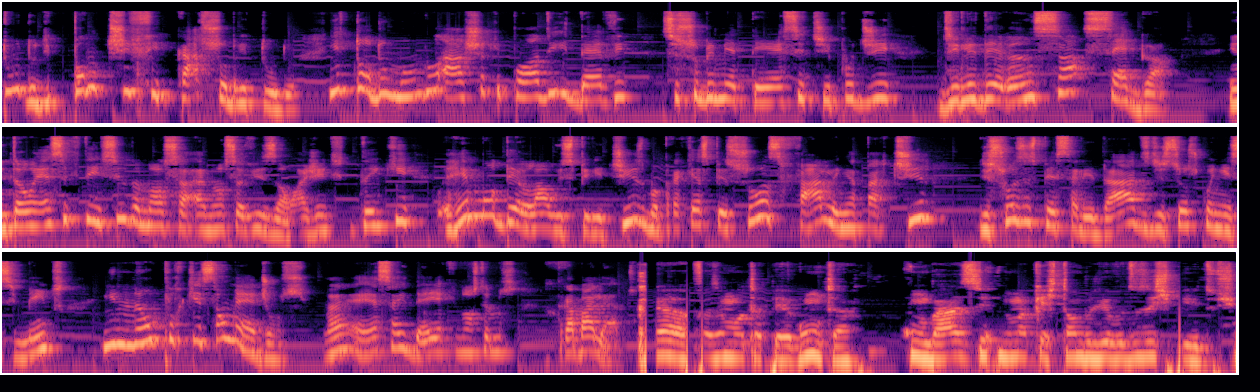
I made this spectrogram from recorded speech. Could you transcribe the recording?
tudo, de pontificar sobre tudo. E todo mundo acha que pode e deve se submeter a esse tipo de, de liderança cega. Então, essa que tem sido a nossa, a nossa visão. A gente tem que remodelar o espiritismo para que as pessoas falem a partir de suas especialidades, de seus conhecimentos, e não porque são médiums. Né? É essa a ideia que nós temos trabalhado. Queria fazer uma outra pergunta com base numa questão do Livro dos Espíritos.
